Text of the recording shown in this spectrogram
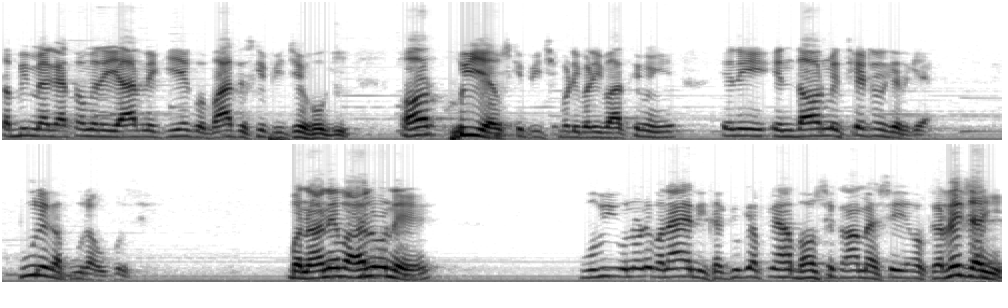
तब भी मैं कहता हूँ, मेरे यार ने की है, कोई बात इसके पीछे होगी। और हुई है, उसके पीछे बड़ी बड़ी बातें हुई हैं। यानी इंदौर में थिएटर गिर गया, पूरे का पूरा ऊपर से। बनाने वालों ने, वो भी उन्होंने बनाया नहीं था, क्योंकि अपने यहाँ बहुत से काम ऐसे और करने चाहिए,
